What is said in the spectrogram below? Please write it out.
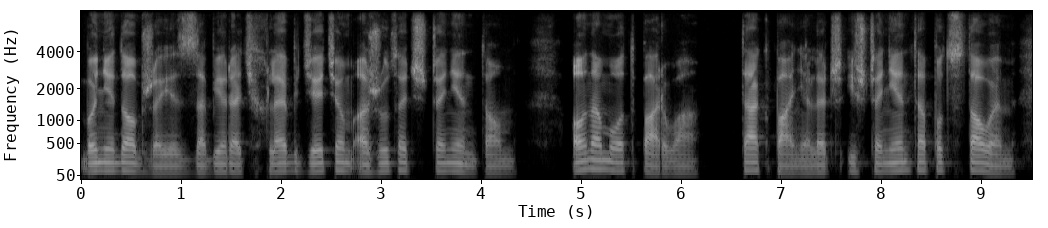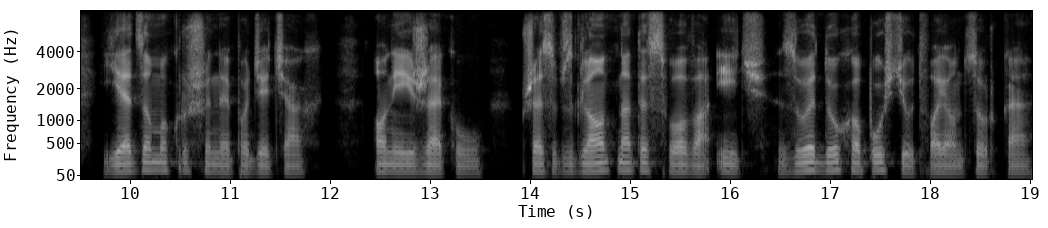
bo niedobrze jest zabierać chleb dzieciom, a rzucać szczeniętom. Ona mu odparła: Tak, panie, lecz i szczenięta pod stołem jedzą okruszyny po dzieciach. On jej rzekł: Przez wzgląd na te słowa idź, zły duch opuścił twoją córkę.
